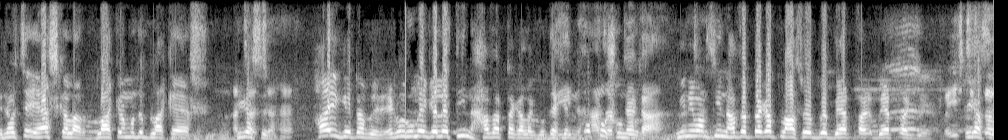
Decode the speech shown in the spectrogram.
এটা হচ্ছে অ্যাশ কালার ব্ল্যাক এর মধ্যে ব্ল্যাক অ্যাশ ঠিক আচ্ছা, আছে? আচ্ছা, হ্যাঁ। হাই গেট আপের এগুলো রুমে গেলে তিন হাজার টাকা লাগবে দেখেন কত 3000 সুন্দর। মিনিমাম তিন হাজার টাকা প্লাস ব্যাট রাখবে ঠিক আছে?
